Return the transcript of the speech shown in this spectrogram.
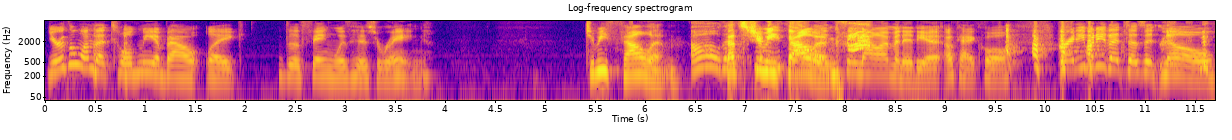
you're the one that told me about like the thing with his ring. Jimmy Fallon. Oh, That's Jimmy Fallon. See, now I'm an idiot. Okay, cool. For anybody that doesn't know,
